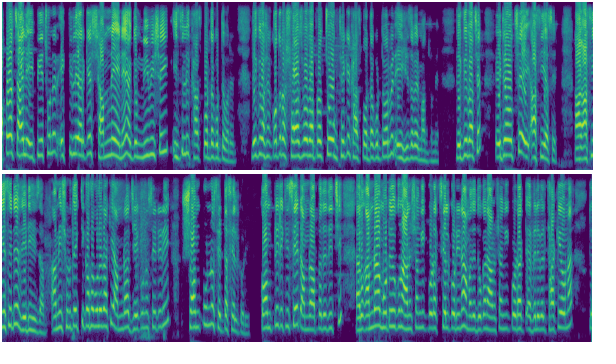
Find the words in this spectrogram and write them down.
আপনারা চাইলে এই পেছনের একটি লেয়ারকে সামনে এনে একদম নিমিশেই ইজিলি খাস পর্দা করতে পারেন। দেখতে পাচ্ছেন কতটা সহজভাবে আপনার চোখ থেকে খাস পর্দা করতে পারবেন এই হিসাবের মাধ্যমে। দেখতে পাচ্ছেন, এটা হচ্ছে এই আসিয়া সেট আর আসিয়া সেটের রেডি হিসাব আমি শুরুতে একটি কথা বলে রাখি, আমরা যে কোনো সেটেরই সম্পূর্ণ সেটটা সেল করি। কমপ্লিট একটি সেট আমরা আপনাদের দিচ্ছি এবং আমরা মোটেও কোনো আনুষঙ্গিক প্রোডাক্ট সেল করি না। আমাদের দোকানে আনুষঙ্গিক প্রোডাক্ট অ্যাভেলেবেল থাকেও না। তো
